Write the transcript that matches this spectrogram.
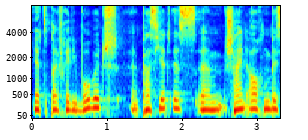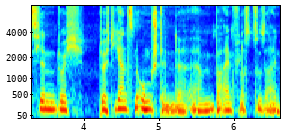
jetzt bei Freddy Bobic äh, passiert ist, ähm, scheint auch ein bisschen durch, durch die ganzen Umstände ähm, beeinflusst zu sein.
